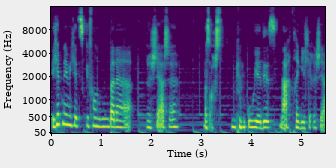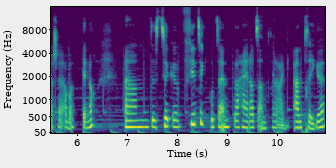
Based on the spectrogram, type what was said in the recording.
Ich habe nämlich jetzt gefunden bei der Recherche, was auch weird ist, nachträgliche Recherche, aber dennoch, ähm, dass ca. 40% der Heiratsanträge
